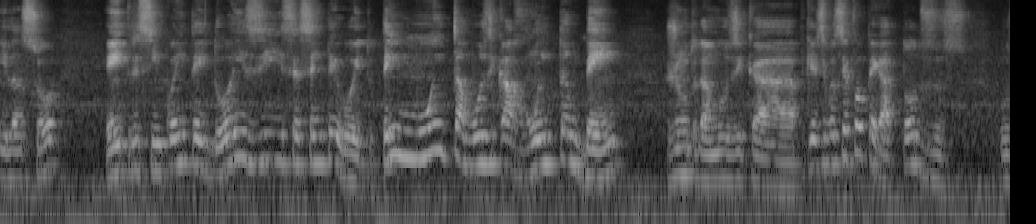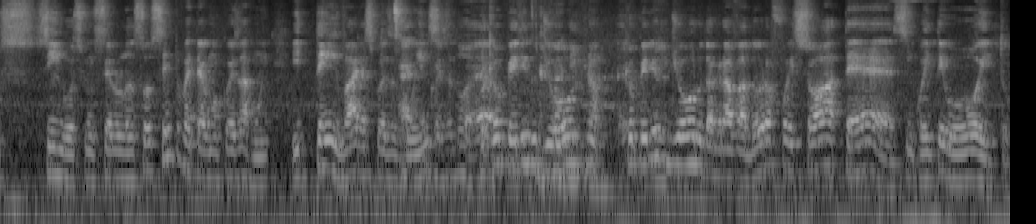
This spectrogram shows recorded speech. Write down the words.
e lançou entre 52 e 68. Tem muita música ruim também junto da música. Porque se você for pegar todos os, os singles que um selo lançou, sempre vai ter alguma coisa ruim. E tem várias coisas É, ruins. coisa do Porque o período de ouro, não, porque o período de ouro da gravadora foi só até 58.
